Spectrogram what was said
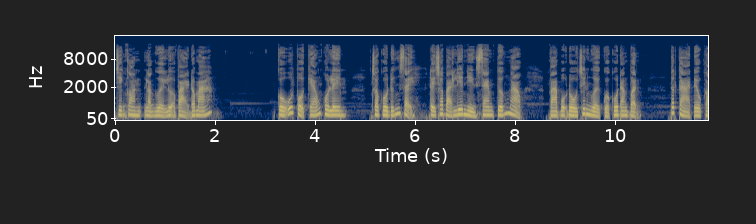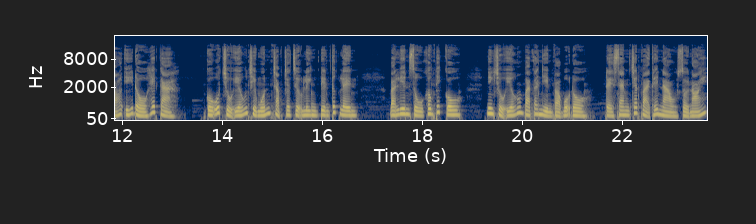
Chính con là người lựa vải đó má. Cô út vội kéo cô lên, cho cô đứng dậy để cho bà Liên nhìn xem tướng mạo và bộ đồ trên người của cô đang bận. Tất cả đều có ý đồ hết cả Cô út chủ yếu chỉ muốn chọc cho Diệu Linh tiên tức lên. Bà Liên dù không thích cô, nhưng chủ yếu bà ta nhìn vào bộ đồ để xem chất vải thế nào rồi nói.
